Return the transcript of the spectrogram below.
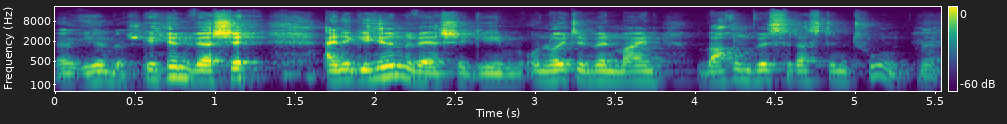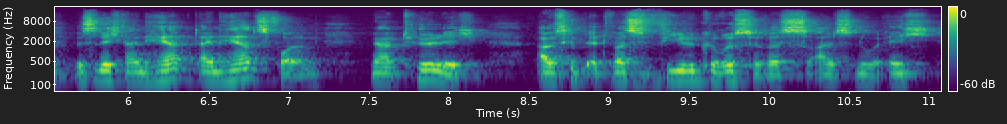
Ja, Gehirnwäsche. Gehirnwäsche, eine Gehirnwäsche geben. Und Leute werden meinen, warum willst du das denn tun? Willst du nicht dein, Her dein Herz folgen? Natürlich. Aber es gibt etwas viel Größeres als nur ich.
